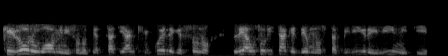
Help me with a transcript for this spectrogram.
che i loro uomini sono piazzati anche in quelle che sono le autorità che devono stabilire i limiti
